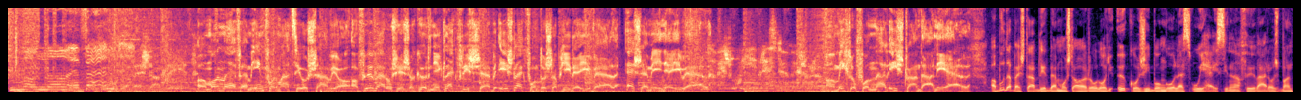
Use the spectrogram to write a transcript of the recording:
Manna FM A Manna FM információs sávja a főváros és a környék legfrissebb és legfontosabb híreivel, eseményeivel. A mikrofonnál István Dániel. A Budapest update most arról, hogy öko zsibongó lesz új helyszínen a fővárosban.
